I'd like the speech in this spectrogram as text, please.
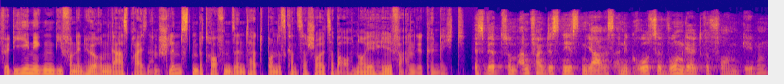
Für diejenigen, die von den höheren Gaspreisen am schlimmsten betroffen sind, hat Bundeskanzler Scholz aber auch neue Hilfe angekündigt. Es wird zum Anfang des nächsten Jahres eine große Wohngeldreform geben.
